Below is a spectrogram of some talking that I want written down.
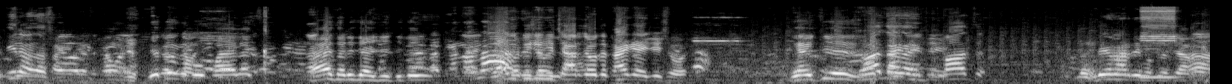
तीन हजार सांगितलं. येतो का भाऊ पाहायला खायसाठी घ्यायची तिथे तुझे काय घ्यायचे शेवट? घ्यायची. पाच देणार नाही म्हटलं त्या.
